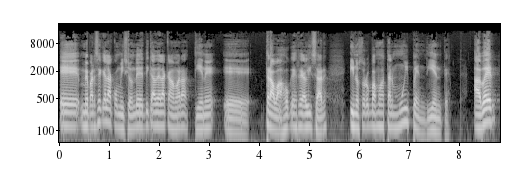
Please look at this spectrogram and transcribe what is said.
eh, me parece que la Comisión de Ética de la Cámara tiene... Eh, trabajo que realizar y nosotros vamos a estar muy pendientes a ver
